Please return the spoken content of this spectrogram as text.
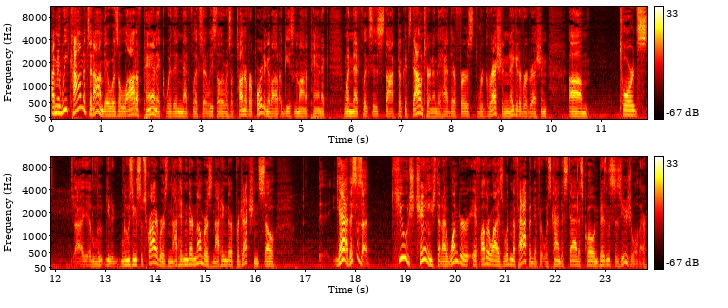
I mean, we commented on there was a lot of panic within Netflix, or at least there was a ton of reporting about a decent amount of panic when Netflix's stock took its downturn and they had their first regression, negative regression, um, towards uh, lo- you know losing subscribers, not hitting their numbers, not hitting their projections. So, yeah, this is a huge change that I wonder if otherwise wouldn't have happened if it was kind of status quo and business as usual there.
